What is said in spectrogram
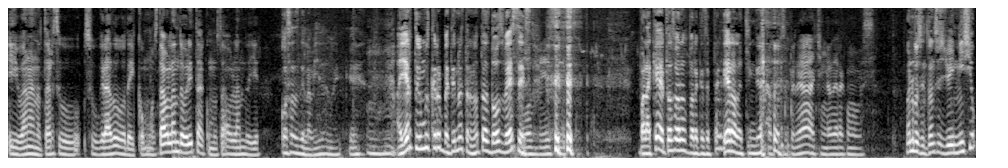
Y van a notar su, su grado de cómo está hablando ahorita, como estaba hablando ayer. Cosas de la vida, güey. Ayer tuvimos que repetir nuestras notas dos veces. Dos veces. ¿Para qué? De todas formas, para que se perdiera la chingada. Para que se perdiera la chingadera, como ves. Bueno, pues entonces yo inicio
